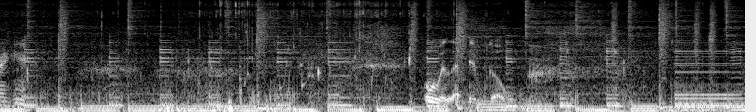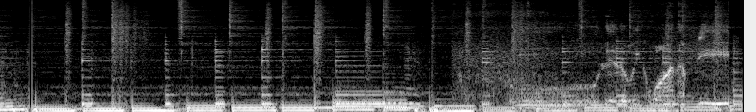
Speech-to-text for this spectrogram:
Right here. Or we let him go. Ooh, little iguana bee.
